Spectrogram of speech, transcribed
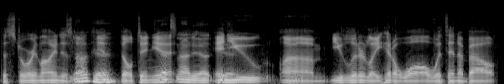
The storyline is not Okay. in, built in yet. That's not it, And yeah. you um you literally hit a wall within about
